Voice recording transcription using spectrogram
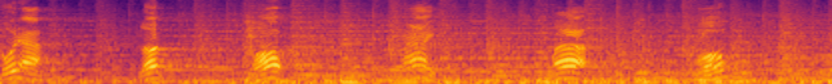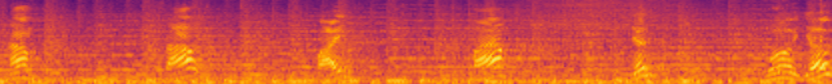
Cuối nè Lên một hai ba bốn năm sáu bảy tám chín mười, giữ.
